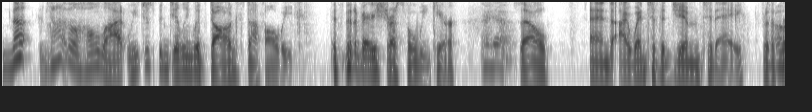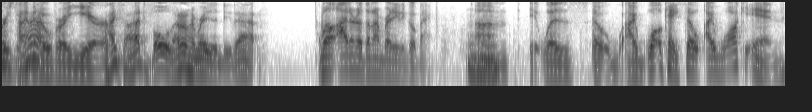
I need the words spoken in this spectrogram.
Not not a whole lot. We've just been dealing with dog stuff all week. It's been a very stressful week here. I know. So, and I went to the gym today for the first time in over a year. I saw that's bold. I don't know if I'm ready to do that. Well, I don't know that I'm ready to go back. Um, it was uh, I well, okay. So I walk in,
